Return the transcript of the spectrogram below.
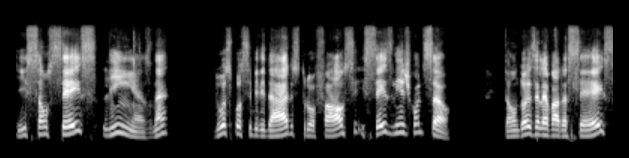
e são seis linhas, né? Duas possibilidades, true ou false, e seis linhas de condição. Então, 2 elevado a 6,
